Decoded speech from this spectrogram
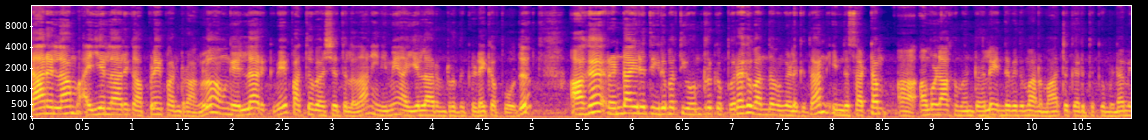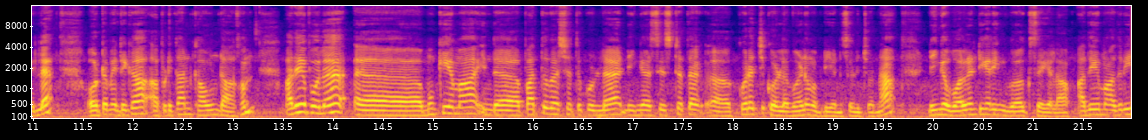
யாரெல்லாம் ஐஎல்ஆருக்கு அப்ளை பண்ணுறாங்களோ அவங்க எல்லாருக்குமே பத்து வருஷத்தில் தான் இனிமே ஐஎல்ஆர்ன்றது கிடைக்க போகுது. ஆக ரெண்டாயிரத்தி இருபத்தி ஒன்றுக்கு பிறகு வந்தவங்களுக்கு தான் இந்த சட்டம் அமுலாகும் என்றதில் எந்த விதமான மாற்று கருத்துக்கும் இடமில்லை. ஆட்டோமேட்டிக்காக அப்படித்தான் கவுண்ட் ஆகும். அதே போல் முக்கியமாக இந்த பத்து வருஷத்துக்குள்ள நீங்கள் சிஸ்டத்தை குறைச்சி கொள்ள வேணும் அப்படின்னு சொல்லி சொன்னால் சொன்னா நீங்க வாலண்டியரிங் ஒர்க் செய்யலாம். அதே மாதிரி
